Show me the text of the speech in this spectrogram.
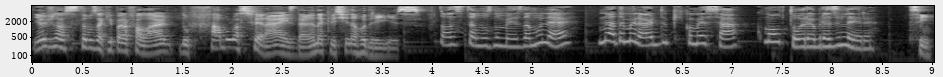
E hoje nós estamos aqui para falar do Fábulas Ferais, da Ana Cristina Rodrigues. Nós estamos no mês da mulher. Nada melhor do que começar com uma autora brasileira. Sim.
